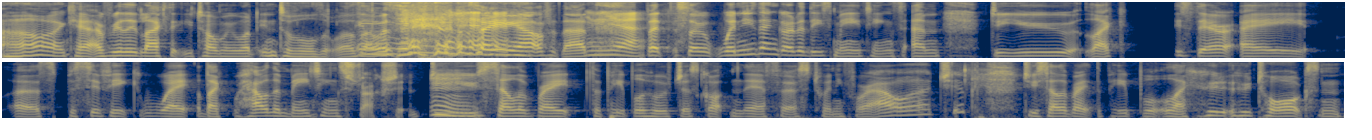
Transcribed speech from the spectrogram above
Oh, okay. I really like that you told me what intervals it was. I was, I was hanging out for that. Yeah. But so when you then go to these meetings, and do you like, is there a a specific way, like how the meeting's structured? Do mm. you celebrate the people who have just gotten their first 24 hour chip? Do you celebrate the people, like who, who talks and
